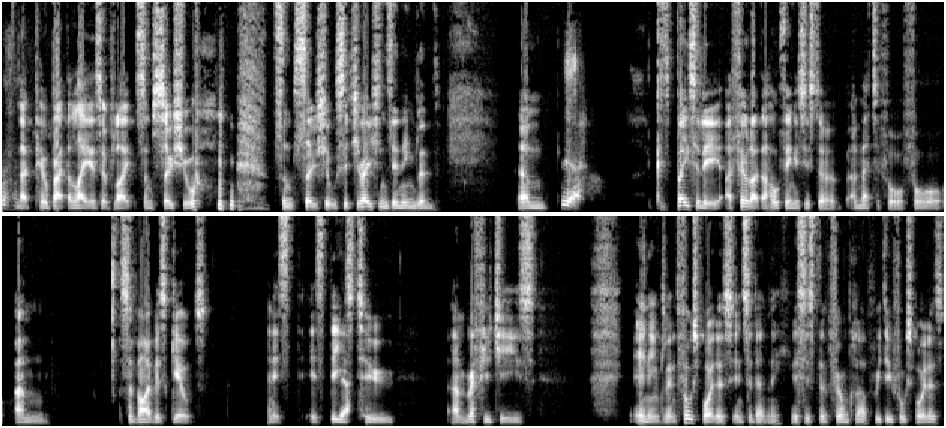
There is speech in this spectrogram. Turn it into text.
Mhm. like peel back the layers of like some social some social situations in England. Um, Yeah. because basically, I feel like the whole thing is just a, a metaphor for um, survivors' guilt, and it's it's these Yeah. two um, refugees in England. Full spoilers, incidentally. This is the film club. We do full spoilers.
